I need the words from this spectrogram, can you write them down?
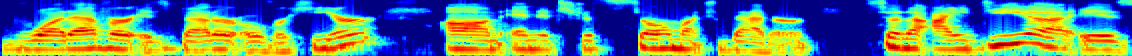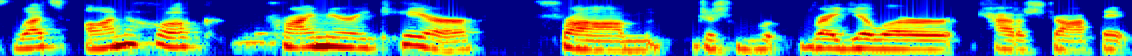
whatever is better over here. Um, and it's just so much better. So the idea is let's unhook primary care from just r- regular catastrophic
